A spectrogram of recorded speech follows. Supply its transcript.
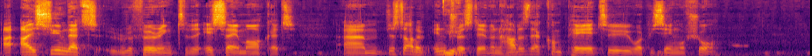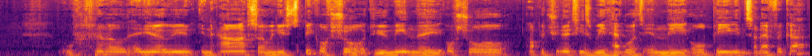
I, I assume that's referring to the SA market. Um, just out of interest. Evan, how does that compare to what we're seeing offshore? Well, you know, in our so when you speak offshore, do you mean the offshore opportunities we have within the OP in South Africa,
